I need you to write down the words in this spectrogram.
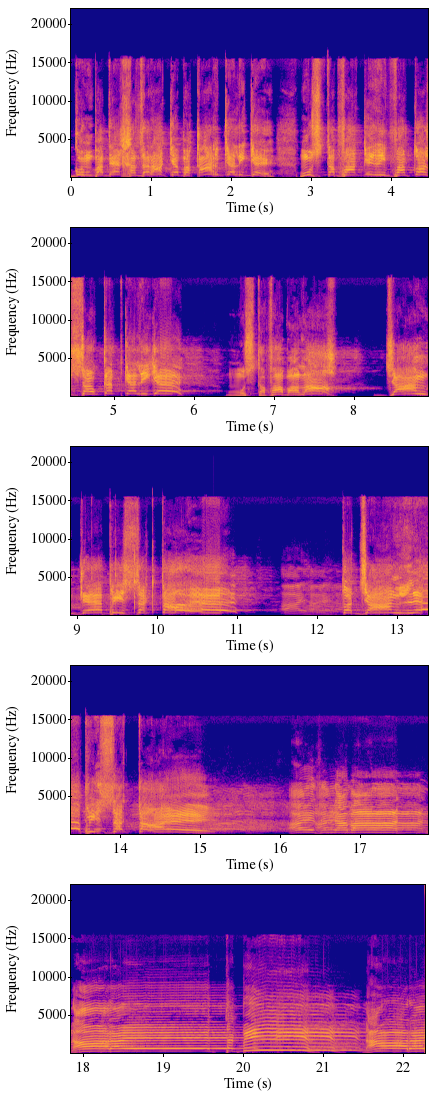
गुंबद खजरा के बकार के लिए मुस्तफ़ा की रिफात और शौकत के लिए मुस्तफ़ा वाला जान दे भी सकता है। तो जान ले भी सकता है। जिंदाबाद। नारे तकबीर नारे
